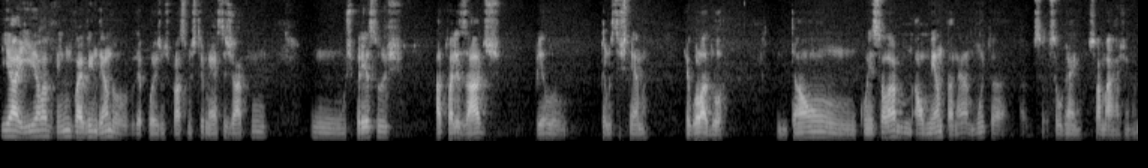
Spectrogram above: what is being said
e aí ela vem, vai vendendo depois nos próximos trimestres já com, os preços atualizados pelo, pelo sistema regulador. Então, com isso ela aumenta né, muito a, a, o seu, seu, ganho, sua margem. Né?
